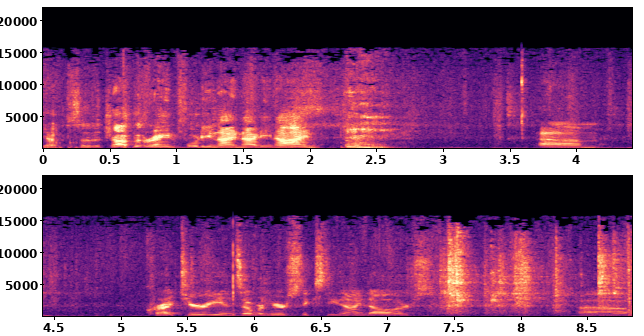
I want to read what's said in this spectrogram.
Yep. So the chocolate rain, forty nine ninety nine. Um, Criterion's over here, sixty-nine dollars. Um,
